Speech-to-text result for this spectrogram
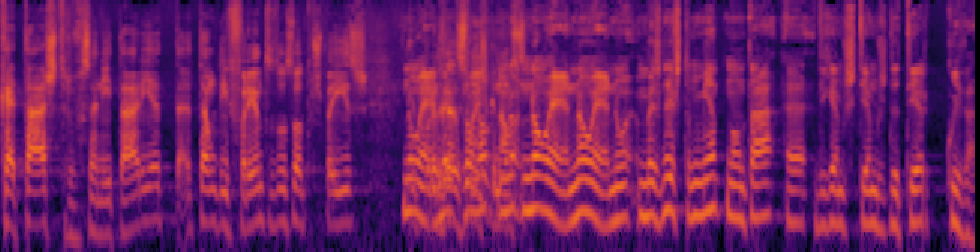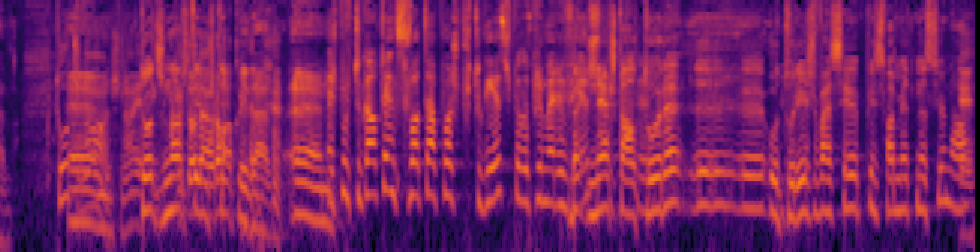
catástrofe sanitária tão diferente dos outros países não é, razões não, que não, não, não é, não é, não, mas neste momento não está, uh, digamos, temos de ter cuidado. Todos uh, nós, não é? Todos nós temos de ter cuidado. Uh, mas Portugal tem de se voltar para os portugueses pela primeira vez? Bem, nesta porque... altura, o turismo vai ser principalmente nacional. É.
